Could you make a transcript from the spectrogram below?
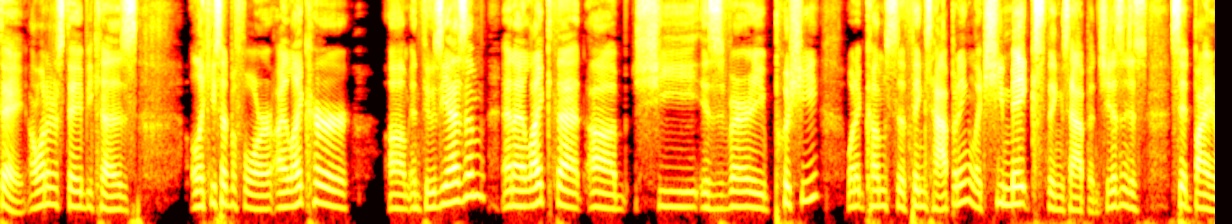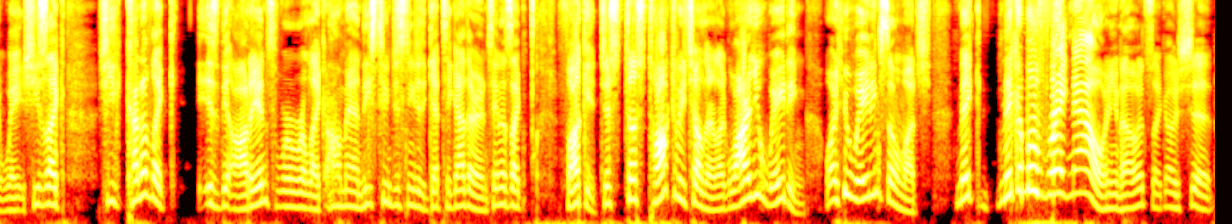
stay. I want her to stay because, like you said before, I like her um, enthusiasm, and I like that uh, she is very pushy when it comes to things happening. Like she makes things happen. She doesn't just sit by and wait. She's like she kind of like is the audience where we're like, oh man, these two just need to get together. And Seina's like, fuck it, just just talk to each other. Like, why are you waiting? Why are you waiting so much? Make make a move right now. You know, it's like, oh shit.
